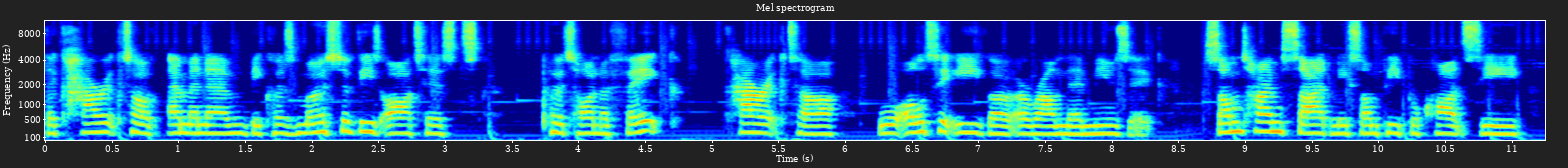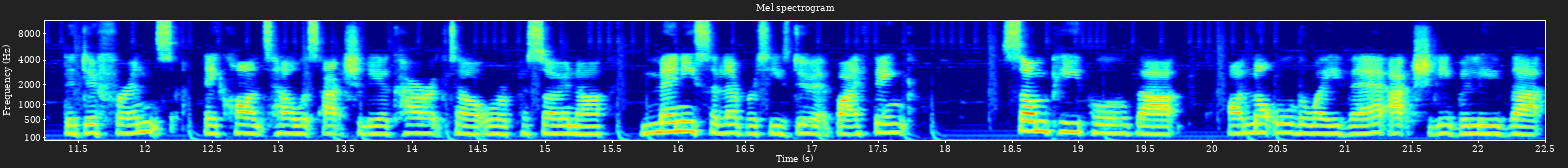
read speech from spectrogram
the character of Eminem because most of these artists put on a fake character or alter ego around their music. Sometimes, sadly, some people can't see the difference. They can't tell it's actually a character or a persona. Many celebrities do it, but I think some people that are not all the way there actually believe that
